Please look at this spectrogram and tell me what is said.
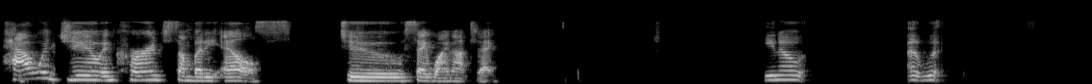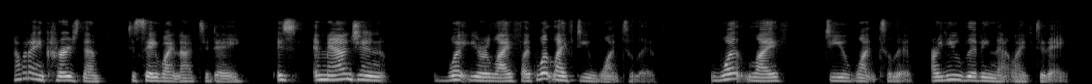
how would you encourage somebody else to say, why not today? You know, how would I encourage them to say, why not today? Is imagine what your life like, what life do you want to live? What life do you want to live? Are you living that life today?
